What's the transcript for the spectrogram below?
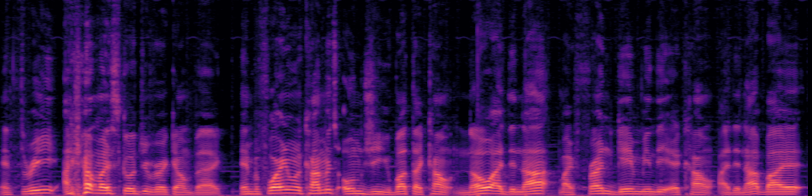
And three, I got my Skull Trooper account back. And before anyone comments, OMG, you bought the account. No, I did not. My friend gave me the account. I did not buy it.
